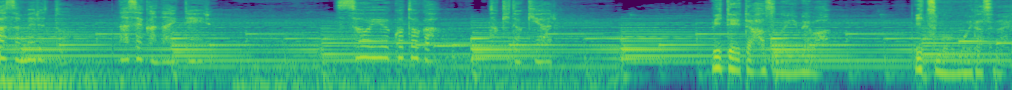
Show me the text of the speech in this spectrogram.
が覚めるとなぜか泣いている。そういうことが時々ある。見ていたはずの夢はいつも思い出せない。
